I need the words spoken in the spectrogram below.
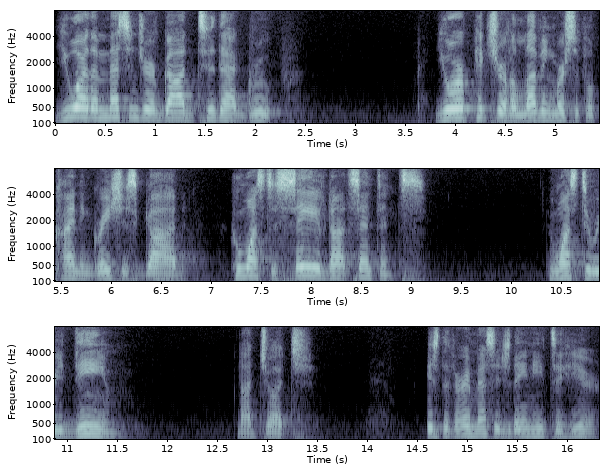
You are the messenger of God to that group. Your picture of a loving, merciful, kind, and gracious God who wants to save, not sentence who wants to redeem, not judge, is the very message they need to hear.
